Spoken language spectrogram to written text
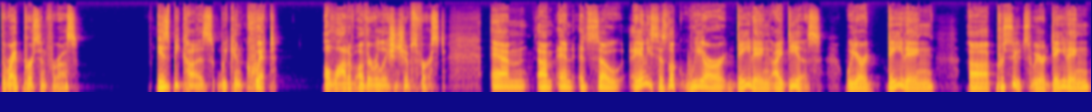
the right person for us is because we can quit a lot of other relationships first. And, um, and, and so Annie says, look, we are dating ideas. We are dating uh, pursuits. We are dating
